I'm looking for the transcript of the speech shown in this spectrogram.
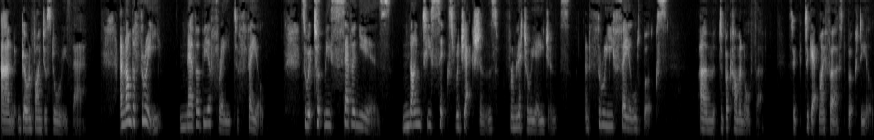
and go and find your stories there. And number three, never be afraid to fail. So it took me seven years, 96 rejections from literary agents, and three failed books um, to become an author, to, to get my first book deal.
